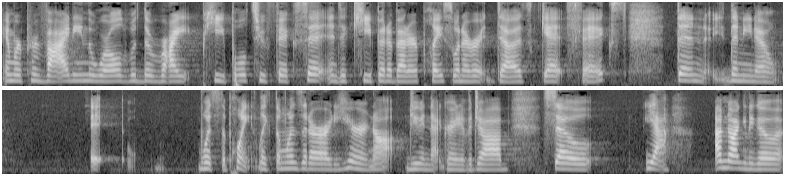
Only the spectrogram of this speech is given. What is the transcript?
and we're providing the world with the right people to fix it and to keep it a better place whenever it does get fixed, then, then, you know, it, what's the point? Like the ones that are already here are not doing that great of a job. So yeah, I'm not going to go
